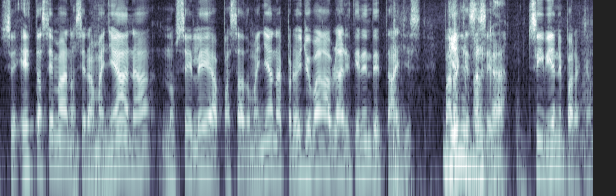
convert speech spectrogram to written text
se- esta semana, será mañana, no se lea pasado mañana, pero ellos van a hablar y tienen detalles para Vienen que para se acá. sepa. Sí, vienen para acá.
